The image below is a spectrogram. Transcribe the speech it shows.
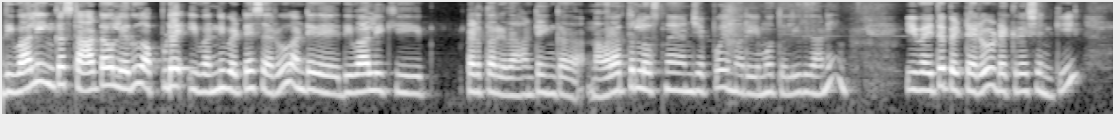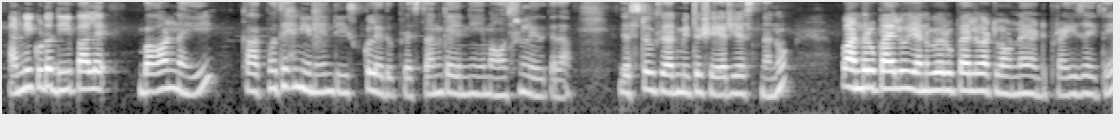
దివాళీ ఇంకా స్టార్ట్ అవ్వలేదు. అప్పుడే ఇవన్నీ పెట్టేశారు. అంటే దివాళీకి పెడతారు కదా అంటే ఇంకా నవరాత్రులు వస్తున్నాయని చెప్పి మరి ఏమో తెలియదు కానీ ఇవైతే పెట్టారు డెకరేషన్కి. అన్నీ కూడా దీపాలే బాగున్నాయి. కాకపోతే నేనేం తీసుకోలేదు. ప్రస్తుతానికి అవన్నీ ఏం అవసరం లేదు కదా. జస్ట్ ఒకసారి మీతో షేర్ చేస్తున్నాను. వంద రూపాయలు ఎనభై రూపాయలు అట్లా ఉన్నాయండి ప్రైస్ అయితే.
